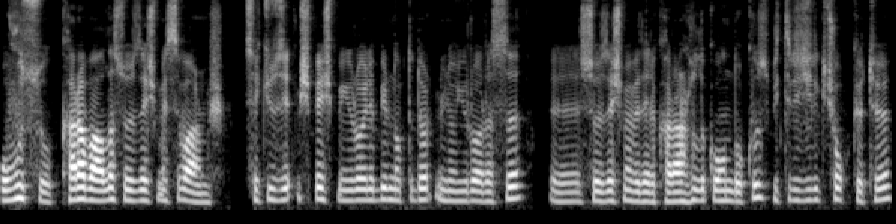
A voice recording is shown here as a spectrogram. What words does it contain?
Ovusu Karabağ'la sözleşmesi varmış. 875 bin euro ile 1.4 milyon euro arası e, sözleşme bedeli. Kararlılık 19. Bitiricilik çok kötü.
